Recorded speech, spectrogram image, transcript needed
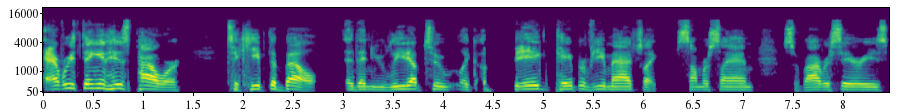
everything in his power to keep the belt and then you lead up to like a big pay-per-view match like SummerSlam, Survivor Series,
